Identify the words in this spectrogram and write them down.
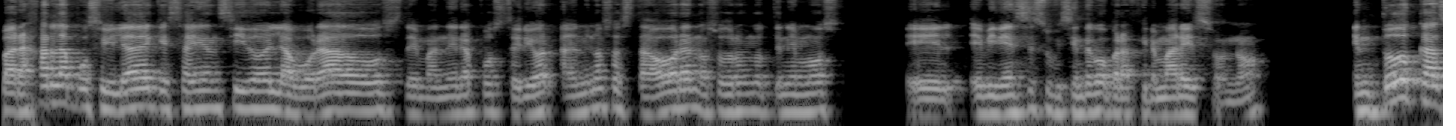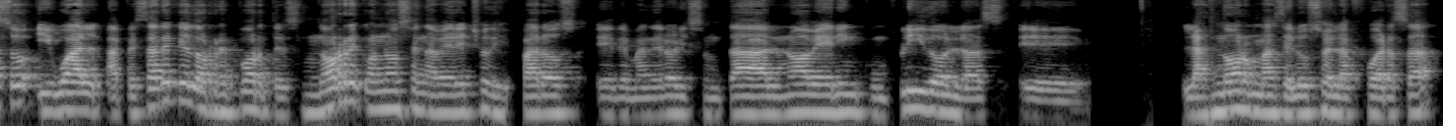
barajar la posibilidad de que se hayan sido elaborados de manera posterior, al menos hasta ahora nosotros no tenemos eh, evidencia suficiente como para afirmar eso, ¿no? En todo caso, igual, a pesar de que los reportes no reconocen haber hecho disparos de manera horizontal, no haber incumplido las, las normas del uso de la fuerza,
